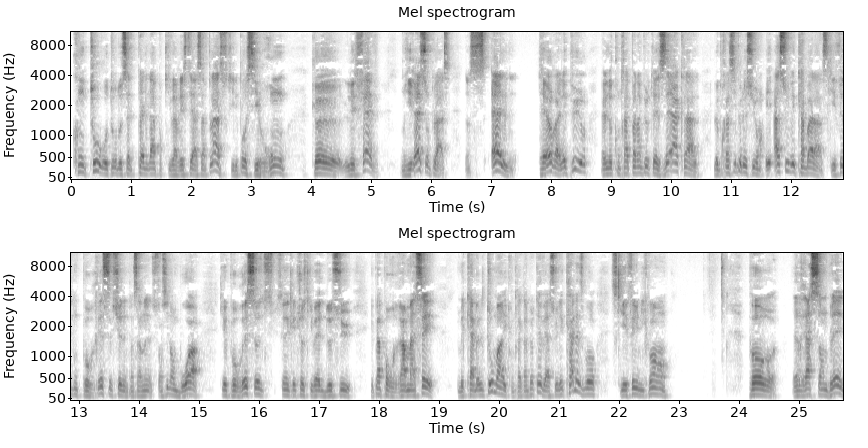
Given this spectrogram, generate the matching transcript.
contour autour de cette pelle-là pour qu'il va rester à sa place, parce qu'il n'est pas aussi rond que les fèves. Il reste sur place. Elle, Elle est pure, elle ne contracte pas d'impureté. Zéaklal, le principe est le suivant. Et les Kabbalah, ce qui est fait donc pour réceptionner, c'est un ustensile en bois, qui est pour réceptionner quelque chose qui va être dessus, et pas pour ramasser. Mais Kabel Touma, il contracte l'impureté. les Kanesbo, ce qui est fait uniquement pour rassembler,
